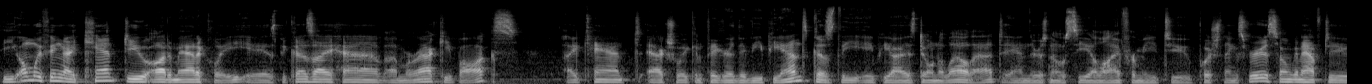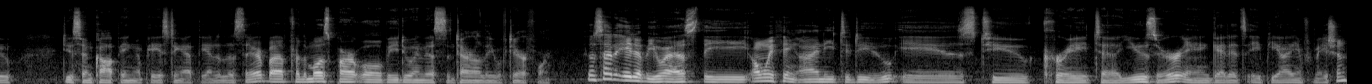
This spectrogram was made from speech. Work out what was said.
The only thing I can't do automatically is because I have a Meraki box, I can't actually configure the VPNs because the APIs don't allow that and there's no CLI for me to push things through. So I'm going to have to do some copying and pasting at the end of this there. But for the most part, we'll be doing this entirely with Terraform. So inside of AWS, the only thing I need to do is to create a user and get its API information.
